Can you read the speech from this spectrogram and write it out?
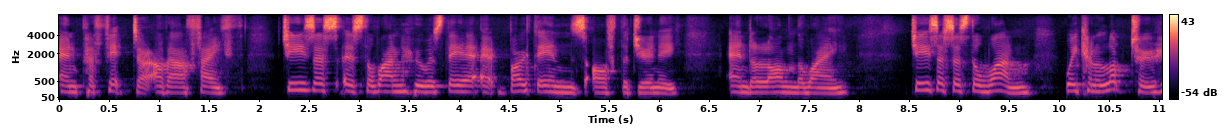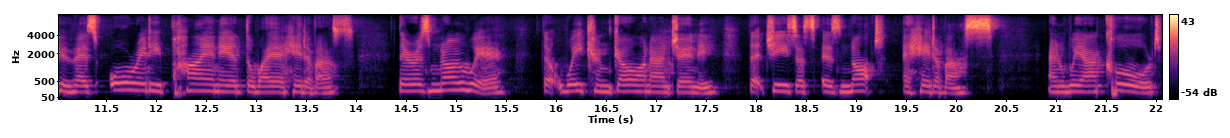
and perfecter of our faith. Jesus is the one who was there at both ends of the journey and along the way. Jesus is the one we can look to who has already pioneered the way ahead of us. There is nowhere that we can go on our journey that Jesus is not ahead of us. And we are called,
